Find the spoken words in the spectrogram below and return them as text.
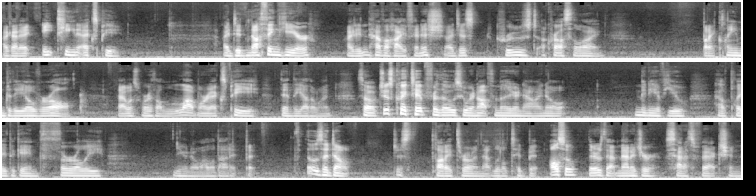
I got a 18 XP. I did nothing here. I didn't have a high finish. I just cruised across the line. But I claimed the overall. That was worth a lot more XP than the other one. So, just quick tip for those who are not familiar now. I know many of you have played the game thoroughly. You know all about it. But for those that don't, just thought I'd throw in that little tidbit. Also, there's that manager satisfaction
